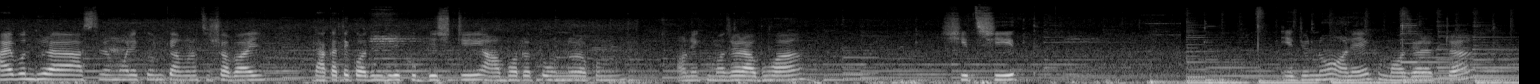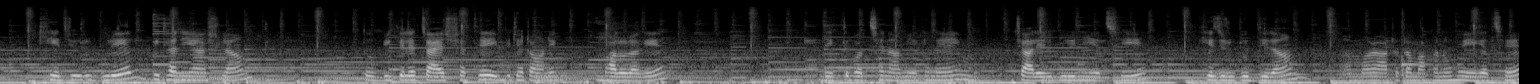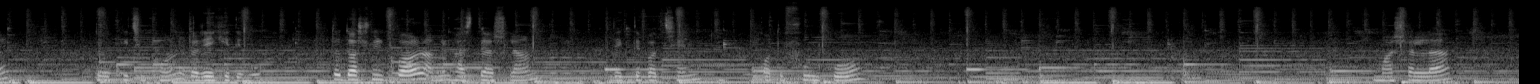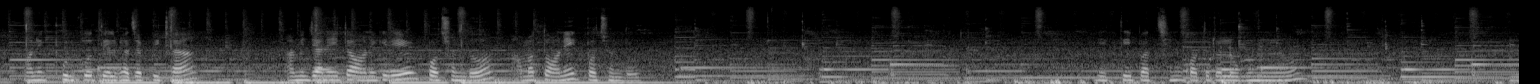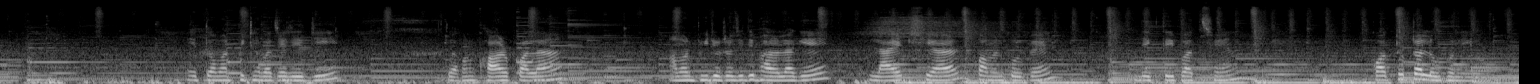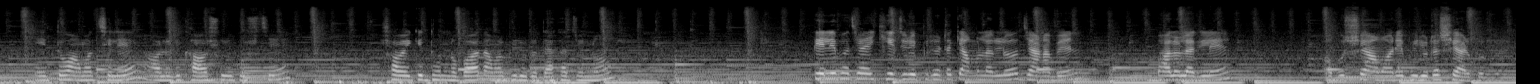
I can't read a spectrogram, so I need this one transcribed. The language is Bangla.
হাই বন্ধুরা, আসসালামু আলাইকুম। কেমন আছে সবাই? ঢাকাতে কদিন ধরে খুব বৃষ্টি, আবহাওয়াটা তো অন্যরকম। অনেক মজার আবহাওয়া। শীত শীত। এর জন্য অনেক মজার একটা খেজুর গুড়ের পিঠা নিয়ে আসলাম। তো বিকেলে চায়ের সাথে এই পিঠাটা অনেক ভালো লাগে। দেখতে পাচ্ছেন, আমি এখানে চালের গুঁড়ি নিয়েছি, খেজুর গুড় দিলাম। আমার আটাটা মাখানো হয়ে গেছে। তো কিছুক্ষণ এটা রেখে দেব। তো দশ মিনিট পর আমি ভাজতে আসলাম। দেখতে পাচ্ছেন কত ফুলকো। মার্শাল্লাহ অনেক ফুলকো তেল ভাজা পিঠা। আমি জানি এটা অনেকেরই পছন্দ, আমার তো অনেক পছন্দ। দেখতেই পাচ্ছেন কতটা লোভনীয়। এই তো আমার পিঠা ভাজা রেডি তো এখন খাওয়ার পালা। আমার ভিডিওটা যদি ভালো লাগে লাইক শেয়ার কমেন্ট করবেন। দেখতেই পাচ্ছেন কতটা লোভনীয়। এই তো আমার ছেলে অলরেডি খাওয়া শুরু করছে। সবাইকে ধন্যবাদ আমার ভিডিওটা দেখার জন্য। তেলে ভাজা এই খেজুরের পিঠাটা কেমন লাগল জানাবেন, ভালো লাগলে অবশ্যই আমার এই ভিডিওটা শেয়ার করবেন।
